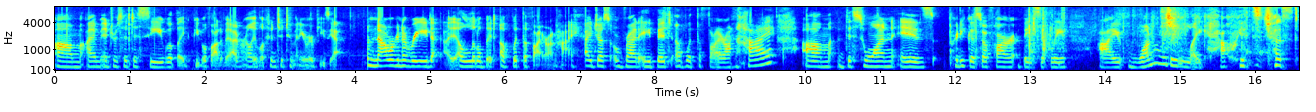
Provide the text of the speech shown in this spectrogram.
Um, I'm interested to see what like people thought of it. I haven't really looked into too many reviews yet. Now we're gonna read a little bit of With the Fire on High. I just read a bit of With the Fire on High. Um, this one is pretty good so far. Basically, I one really like how it's just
